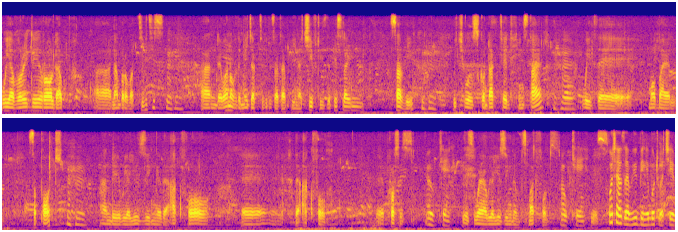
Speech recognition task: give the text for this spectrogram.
we have already rolled up a number of activities. Mm-hmm. And uh, one of the major activities that have been achieved is the baseline survey, Mm-hmm. which was conducted in style Mm-hmm. with uh, mobile support. Mm-hmm. and uh, we are using uh, the ARC4, uh, the ARC4 uh, process. Okay. This is where we are using the smartphones. Okay. Yes. What else have you been able to achieve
